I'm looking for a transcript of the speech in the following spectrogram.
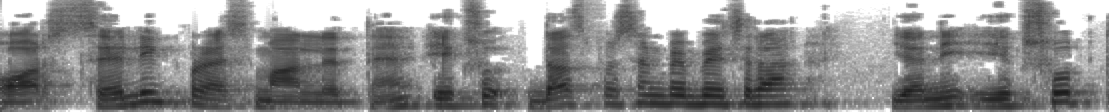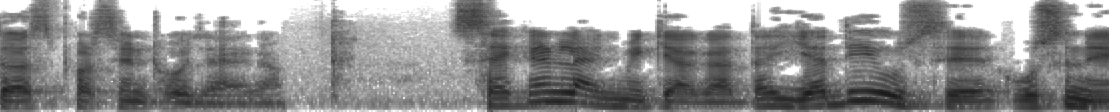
और सेलिंग प्राइस मान लेते हैं 110 परसेंट पे बेच रहा है, यानी 110 परसेंट हो जाएगा। सेकेंड लाइन में क्या कहता है यदि उससे उसने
